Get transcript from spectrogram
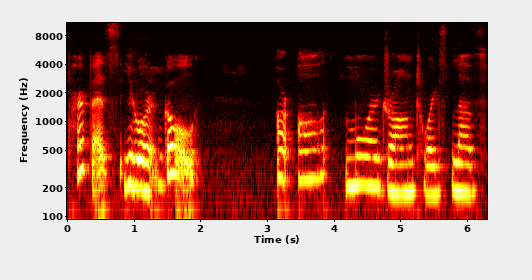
purpose, your goal are all more drawn towards love,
